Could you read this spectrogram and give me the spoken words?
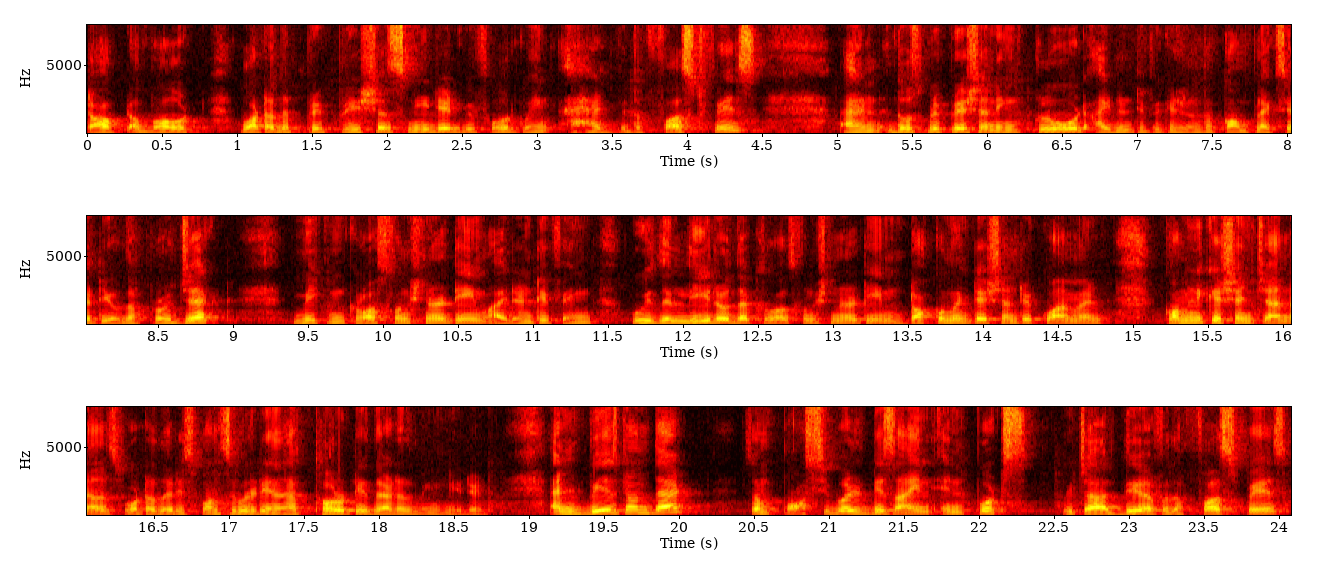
talked about what are the preparations needed before going ahead with the first phase And those preparation include identification of the complexity of the project, making cross-functional team, identifying who is the leader of the cross-functional team, documentation requirement, communication channels, what are the responsibility and authority that is being needed. And based on that, some possible design inputs which are there for the first phase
